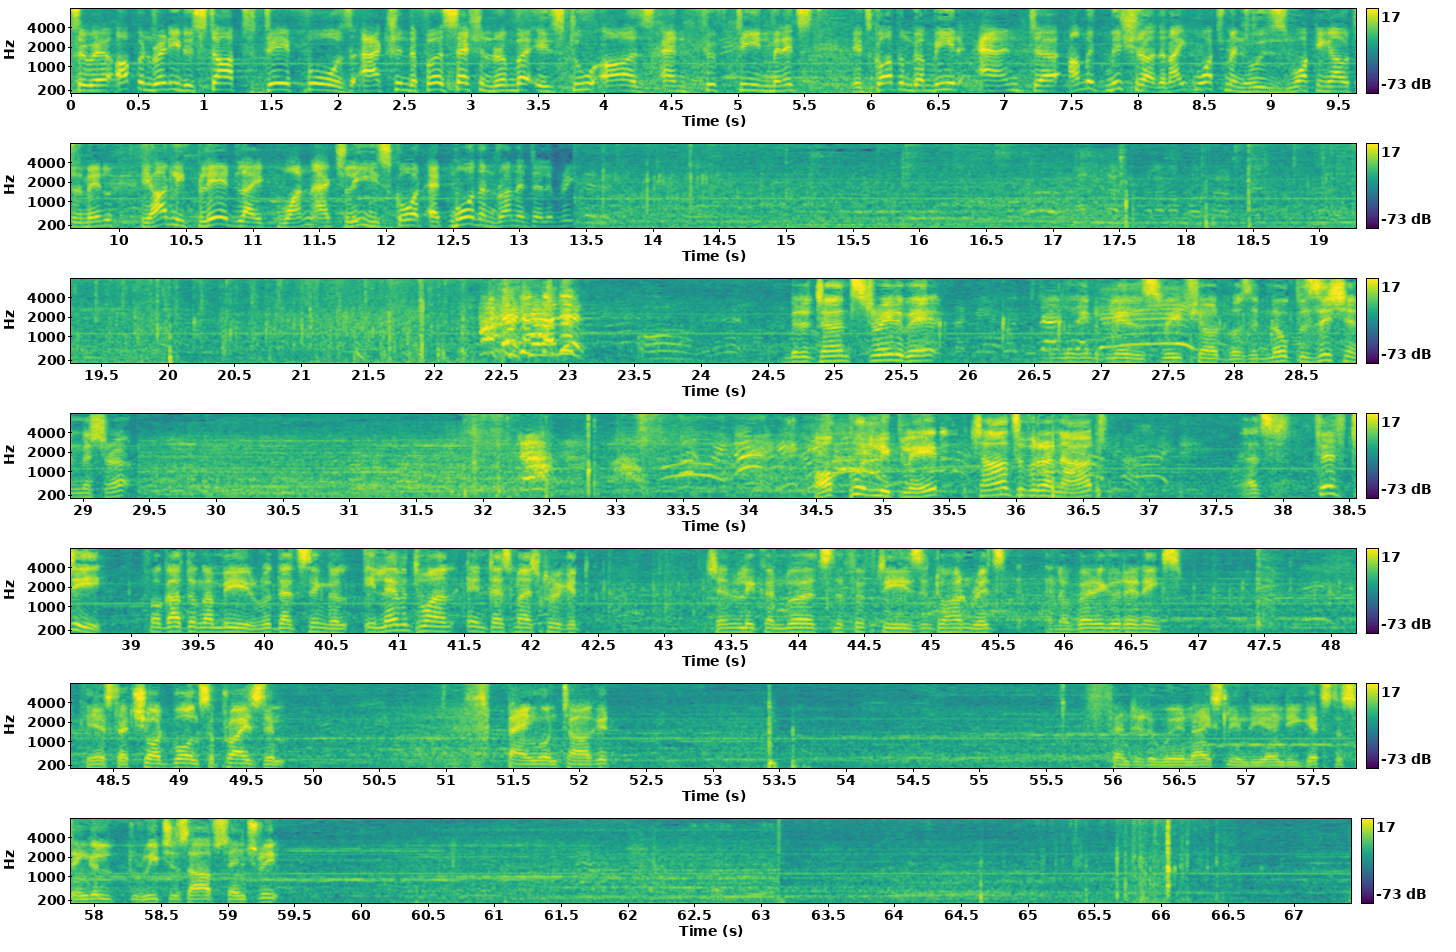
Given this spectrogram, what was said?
So we're up and ready to start day four's action. The first session, remember, is 2 hours and 15 minutes. It's Gautam Gambhir and uh, Amit Mishra, the night watchman, who's walking out to the middle. He hardly played like one, actually. He scored at more than run and delivery. Bit of turn straight away. Looking to play the sweep shot. Was in no position, Mishra. Awkwardly played. Chance of run out. That's 50 for Gautam Gambhir with that single. 11th one in Test match cricket. Generally converts the 50s into hundreds and a very good innings. Yes, that short ball surprised him. Just bang on target. Fended away nicely in the end. He gets the single to reach his half century.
